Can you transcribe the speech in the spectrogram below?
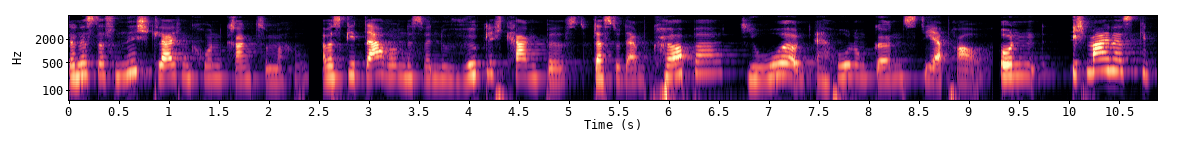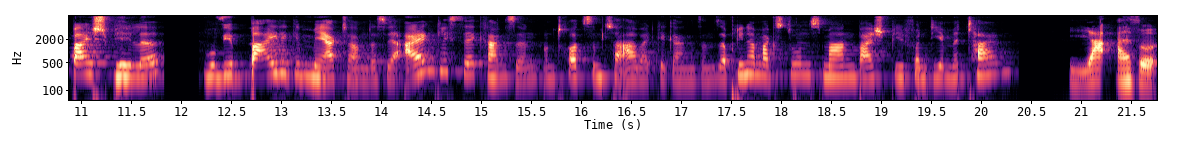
dann ist das nicht gleich ein Grund, krank zu machen. Aber es geht darum, dass wenn du wirklich krank bist, dass du deinem Körper die Ruhe und Erholung gönnst, die er braucht. Und ich meine, es gibt Beispiele, wo wir beide gemerkt haben, dass wir eigentlich sehr krank sind und trotzdem zur Arbeit gegangen sind. Sabrina, magst du uns mal ein Beispiel von dir mitteilen? Ja, also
